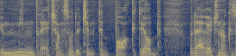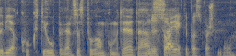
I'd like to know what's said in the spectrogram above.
jo mindre er sjansen for at du kommer tilbake til jobb. Og Det er jo ikke noe som vi har kokt i hop i Venstres programkomité. Men du svarte ikke på spørsmålet.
